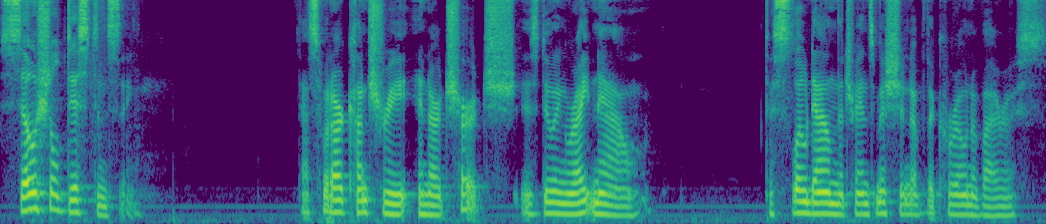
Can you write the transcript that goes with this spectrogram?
social distancing. That's what our country and our church is doing right now to slow down the transmission of the coronavirus.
